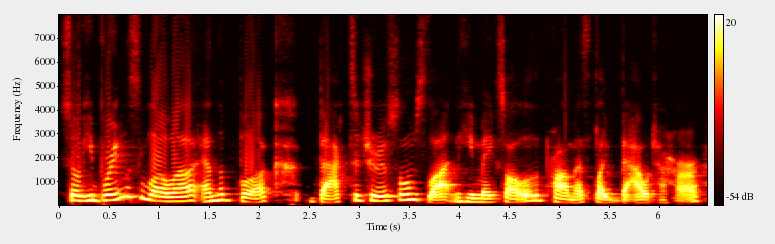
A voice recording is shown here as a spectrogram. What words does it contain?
So he brings Loa and the book back to Jerusalem's lot, and he makes all of the promise, like bow to her,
